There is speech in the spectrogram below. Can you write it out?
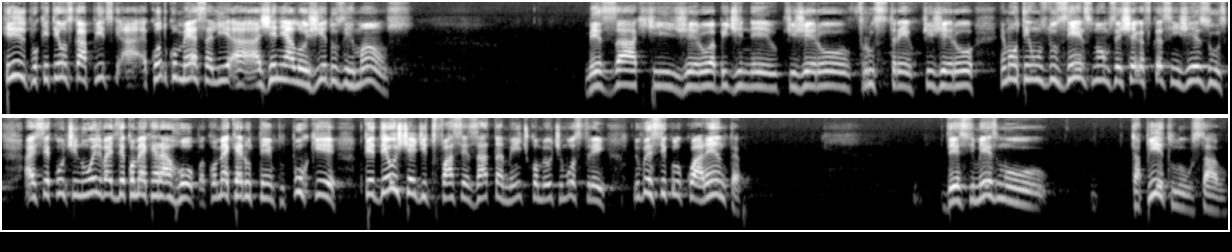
Querido, porque tem uns capítulos, que, ah, quando começa ali a, a genealogia dos irmãos, Mesaque, que gerou Abidineu, que gerou Frustreco, que gerou. Irmão, tem uns 200 nomes, você chega e fica assim, Jesus. Aí você continua, ele vai dizer como é que era a roupa, como é que era o templo. Por quê? Porque Deus tinha dito, faça exatamente como eu te mostrei. No versículo 40, desse mesmo capítulo, Gustavo,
